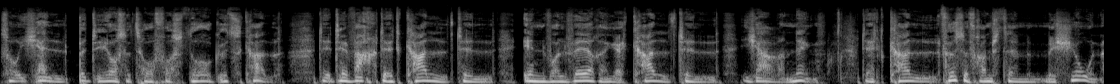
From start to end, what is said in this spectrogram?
så hjelper det oss til å forstå Guds kall. Det, det blir et kall til involvering, et kall til gjerning. Det er et kall først og fremst til misjon.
